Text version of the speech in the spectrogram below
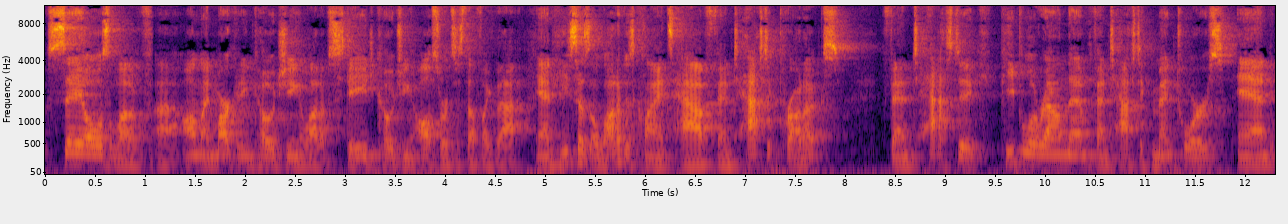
sales, a lot of uh, online marketing coaching, a lot of stage coaching, all sorts of stuff like that. And he says a lot of his clients have fantastic products fantastic people around them, fantastic mentors, and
